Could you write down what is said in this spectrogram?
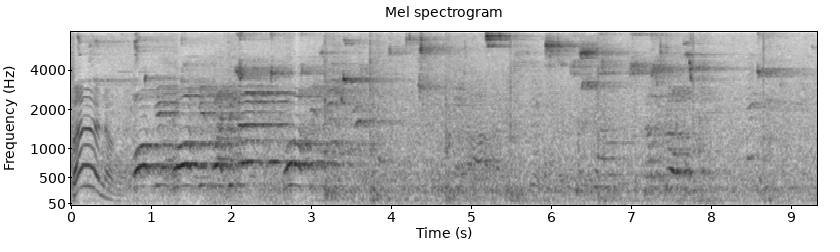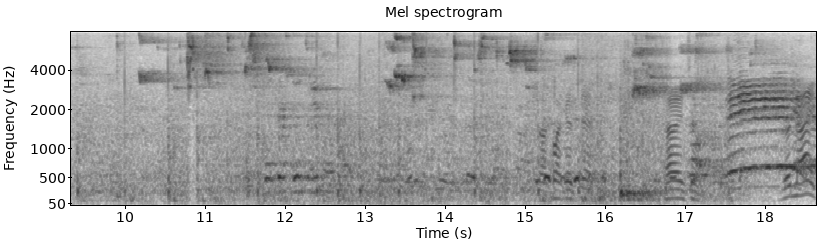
Burn them. Walk it, walk it, watch your back, walk it. Shot clock at 10. Nine, 10. Good night.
